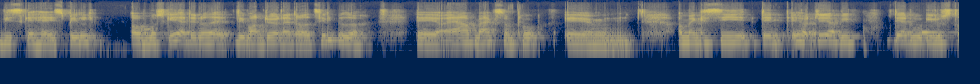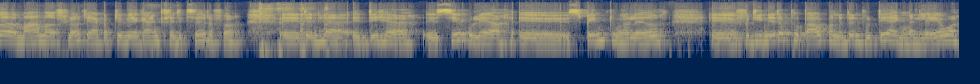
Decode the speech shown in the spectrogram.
vi skal have i spil og måske er det noget, at leverandøren allerede tilbyder øh, og er opmærksom på. Øhm, og man kan sige, det, det, det, har vi, det har du illustreret meget, meget flot, Jacob. Det vil jeg gerne kreditere dig for. Øh, den her, øh, det her øh, cirkulære øh, spin, du har lavet. Øh, fordi netop på baggrund af den vurdering, man laver,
